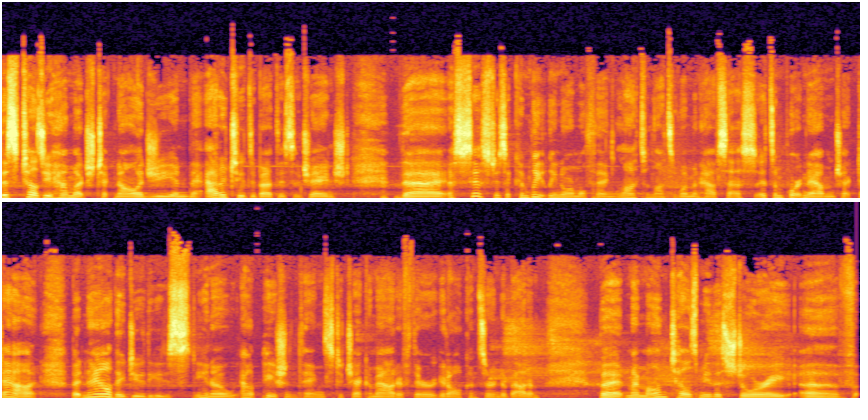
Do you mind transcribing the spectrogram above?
This tells you how much technology and the attitudes about this have changed. That a cyst is a completely normal thing. Lots and lots of women have cysts. It's important to have them checked out, but now they do these, you know, outpatient things to check them out if they're at all concerned about them. But my mom tells me the story of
